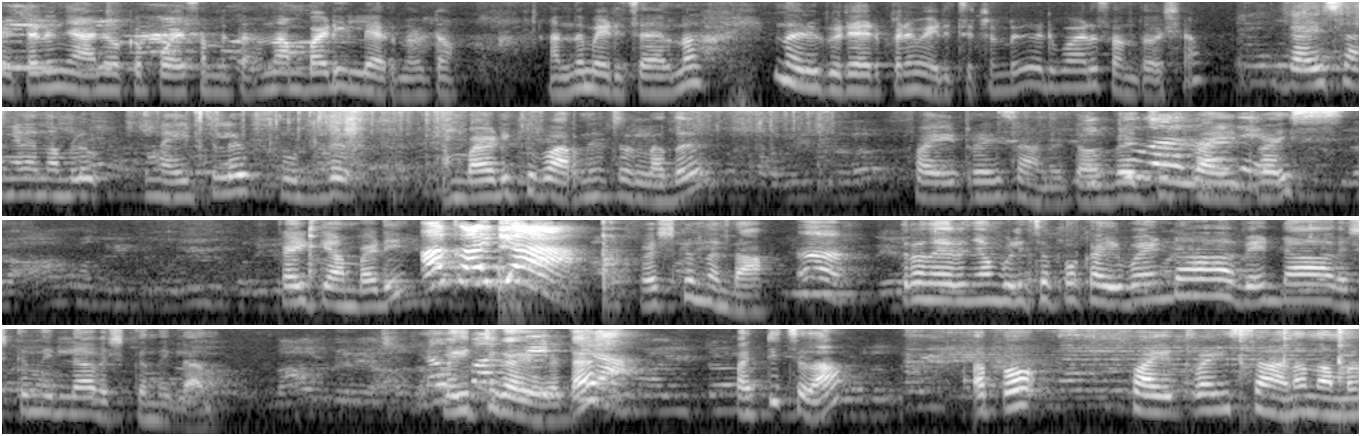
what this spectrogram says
ഏട്ടനും ഞാനും ഒക്കെ പോയ സമയത്ത് അന്ന് അമ്പാടി ഇല്ലായിരുന്നു കേട്ടോ. അന്ന് മേടിച്ചായിരുന്നു. ഇന്നൊരു ഗുരുവായൂരപ്പനെ മേടിച്ചിട്ടുണ്ട്. ഒരുപാട് സന്തോഷം. ഗൈസ് അങ്ങനെ നമ്മൾ നൈറ്റിൽ ഫുഡ് അമ്പാടിക്ക് പറഞ്ഞിട്ടുള്ളത് ഫ്രൈഡ് റൈസ് ആണ് കേട്ടോ. വെജ് ഫ്രൈഡ് റൈസ് കഴിക്കാം അമ്പാടി? വിശക്കുന്നുണ്ടാ? ആ. ഇത്ര നേരം ഞാൻ വിളിച്ചപ്പോൾ കൈ വേണ്ട വേണ്ട വിശക്കുന്നില്ല വിശക്കുന്നില്ല പ്ലേറ്റ് കഴുകട്ടെ. പറ്റിച്ചതാ. അപ്പോൾ ഫ്രൈഡ് റൈസ് ആണ് നമ്മൾ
